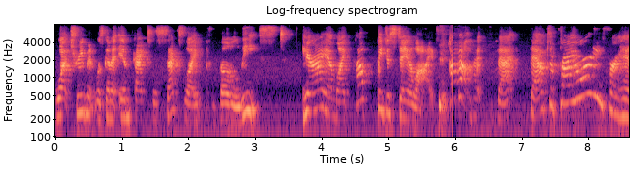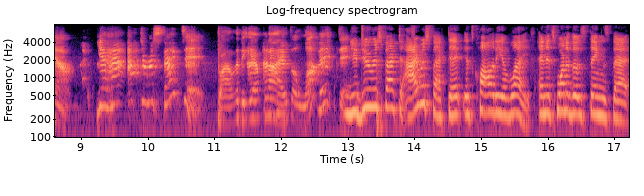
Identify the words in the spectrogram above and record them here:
what treatment was going to impact his sex life the least. Here I am, like, probably just stay alive. How about that? that that's a priority for him. You have to respect it. Quality of I, life. I have to love it. You do respect it. I respect it. It's quality of life. And it's one of those things that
